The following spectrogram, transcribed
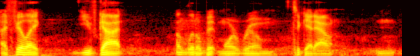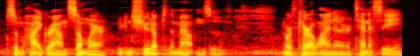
I feel like you've got a little bit more room to get out and some high ground somewhere. You can shoot up to the mountains of North Carolina or Tennessee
